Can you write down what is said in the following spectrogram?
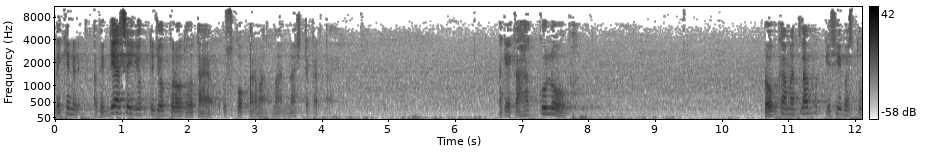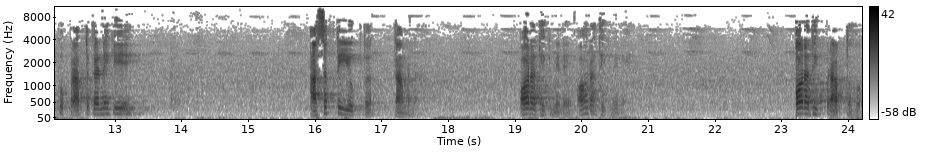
लेकिन अविद्या से युक्त जो क्रोध होता है, उसको परमात्मा नष्ट करता है। आगे कहा, कुलोभ। लोभ का मतलब किसी वस्तु को प्राप्त करने की आसक्ति युक्त कामना। और अधिक मिले, और अधिक मिले। और अधिक प्राप्त हो।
